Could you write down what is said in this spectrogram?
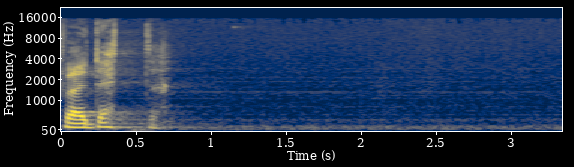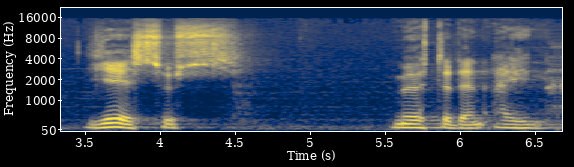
Hva er dette? Jesus møter den ene.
